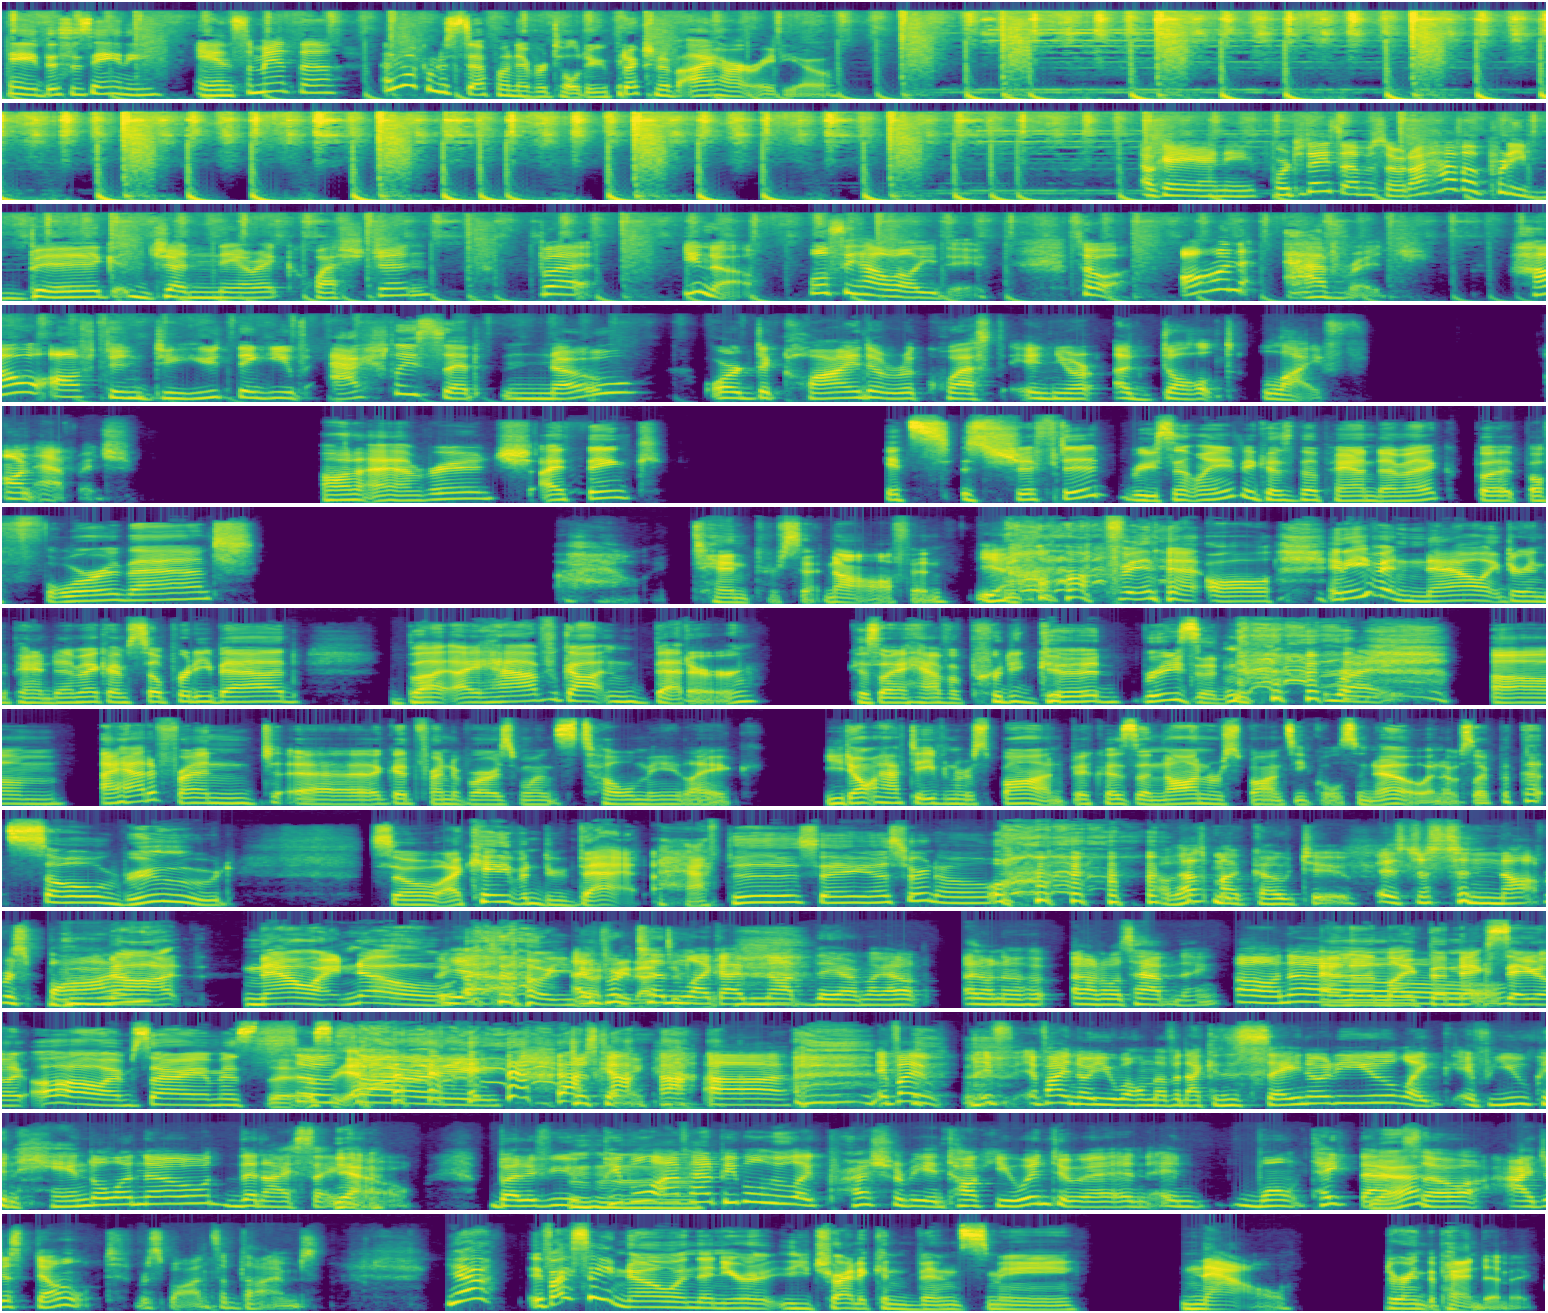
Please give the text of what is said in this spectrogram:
Hey, this is Annie. And Samantha. And welcome to Stuff I Never Told You, production of iHeartRadio. Okay, Annie, for today's episode, I have a pretty big, generic question, but you know, we'll see how well you do. So, on average, how often do you think you've actually said no or declined a request in your adult life on average? On average, I think it's, it's shifted recently because of the pandemic, but before that, 10%, not often. Yeah. Not often at all. And even now, like during the pandemic, I'm still pretty bad, but I have gotten better because I have a pretty good reason. Right. um, I had a friend, uh, a good friend of ours once told me, like, you don't have to even respond because a non response equals no. And I was like, but that's so rude. So I can't even do that. I have to say yes or no. oh, that's my go to. It's just to not respond. Not now I know. Yeah. no, don't do that pretend like me. I'm not there. I'm like, I don't, I don't know, I don't know what's happening. Oh no. And then like the next day you're like, oh, I'm sorry I missed this. So Yeah. sorry. Just kidding. Uh, if I if if I know you well enough and I can say no to you, like if you can handle a no, then I say Yeah. no. But if you people, I've had people who like pressure me and talk you into it and and won't take that. Yeah. So I just don't respond sometimes. Yeah. If I say no and then you're you try to convince me now during the pandemic,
